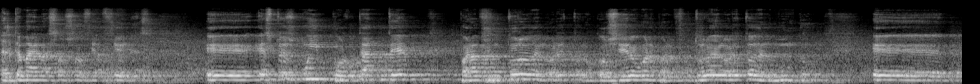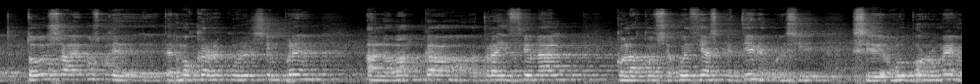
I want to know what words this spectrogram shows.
el tema de las asociaciones. Eh, esto es muy importante para el futuro de Loreto, lo considero bueno para el futuro de Loreto del mundo. todos sabemos que tenemos que recurrir siempre a la banca tradicional con las consecuencias que tiene, porque si, si el Grupo Romero,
